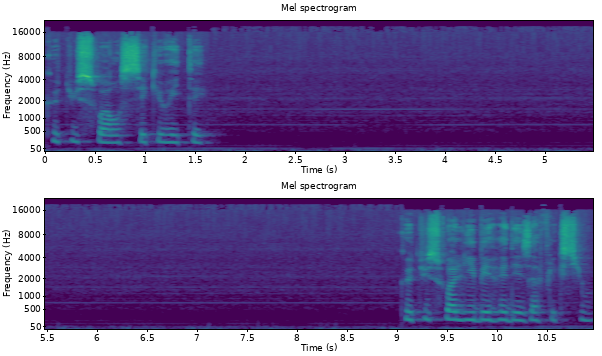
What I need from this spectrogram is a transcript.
Que tu sois en sécurité. que tu sois libéré des afflictions.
